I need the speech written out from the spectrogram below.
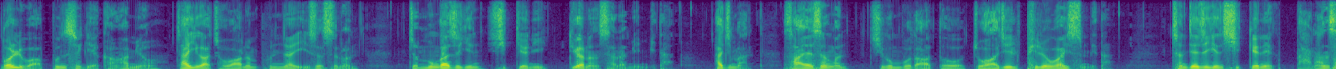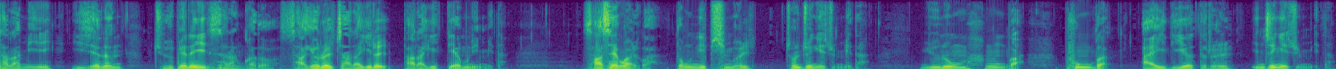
논리와 분석에 강하며 자기가 좋아하는 분야에 있어서는 전문가적인 식견이 뛰어난 사람입니다. 하지만 사회성은 지금보다 더 좋아질 필요가 있습니다. 천재적인 식견에 반한 사람이 이제는 주변의 사람과도 사교를 잘하기를 바라기 때문입니다. 사생활과 독립심을 존중해 줍니다. 유능함과 풍부한 아이디어들을 인정해 줍니다.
